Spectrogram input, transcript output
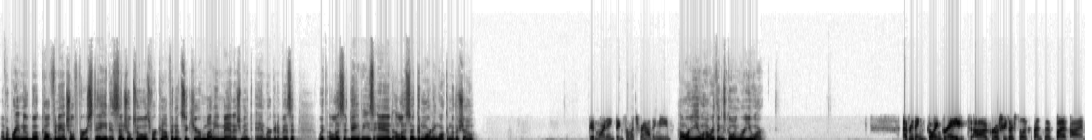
of a brand new book called Financial First Aid Essential Tools for Confident, Secure Money Management. And we're going to visit with Alyssa Davies. And Alyssa, good morning. Welcome to the show. Good morning. Thanks so much for having me. How are you? How are things going where you are? Everything's going great. Uh, groceries are still expensive, but I'm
